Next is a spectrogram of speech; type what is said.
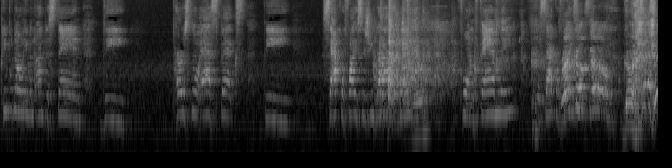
people don't even understand the personal aspects, the sacrifices you guys make uh-huh. for family, the Red sacrifices, down. Go ahead.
